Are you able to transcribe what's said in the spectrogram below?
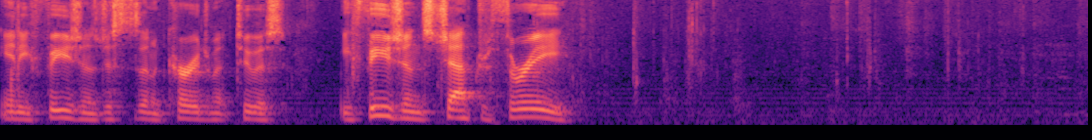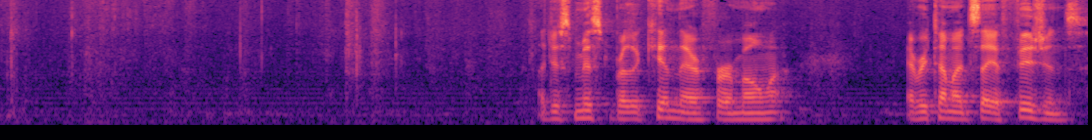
in Ephesians, just as an encouragement to us. Ephesians chapter 3. I just missed Brother Ken there for a moment. Every time I'd say Ephesians,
